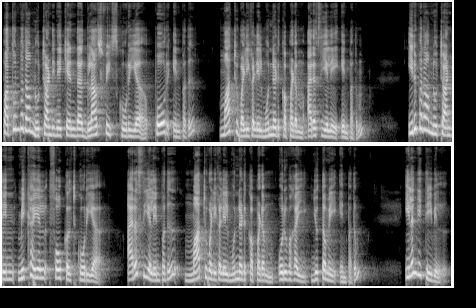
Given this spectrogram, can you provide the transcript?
பத்தொன்பதாம் நூற்றாண்டினைச் சேர்ந்த கிளாஸ்பிஸ் கூறிய போர் என்பது மாற்று வழிகளில் முன்னெடுக்கப்படும் அரசியலே என்பதும் இருபதாம் நூற்றாண்டின் மிக்கைல் ஃபோக்கல்ட் கூறிய அரசியல் என்பது மாற்று வழிகளில் முன்னெடுக்கப்படும் ஒரு வகை யுத்தமே என்பதும் இலங்கை தீவில்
